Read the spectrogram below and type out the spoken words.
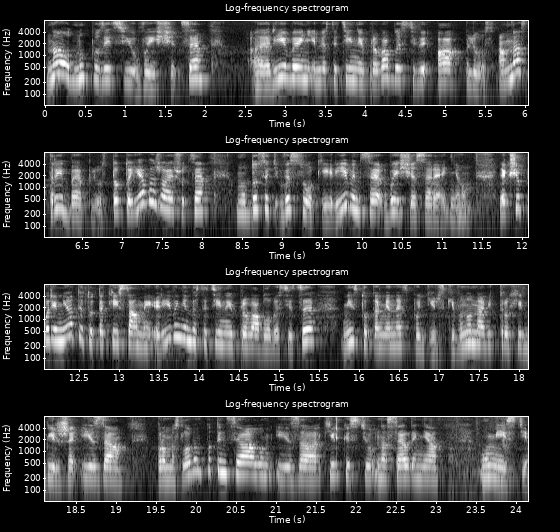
на одну позицію вище. Це рівень інвестиційної привабливості А+, а в нас 3Б+. Тобто я вважаю, що це ну, досить високий рівень, це вище середнього. Якщо порівняти, то такий самий рівень інвестиційної привабливості це місто Кам'янець-Подільський. Воно навіть трохи більше і за промисловим потенціалом, і за кількістю населення у місті.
